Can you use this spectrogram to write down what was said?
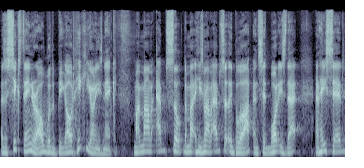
as a 16 year old with a big old hickey on his neck. My mum absolutely, his mum absolutely blew up and said, "What is that?" And he said,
